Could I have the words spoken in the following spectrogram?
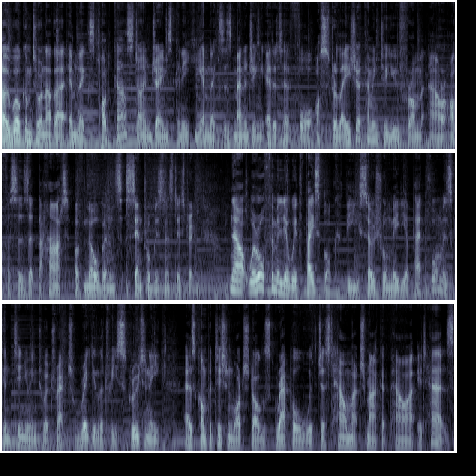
Hello, welcome to another MLEX podcast. I'm James Panichi, MLEX's managing editor for Australasia, coming to you from our offices at the heart of Melbourne's central business district. Now, we're all familiar with Facebook. The social media platform is continuing to attract regulatory scrutiny as competition watchdogs grapple with just how much market power it has.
